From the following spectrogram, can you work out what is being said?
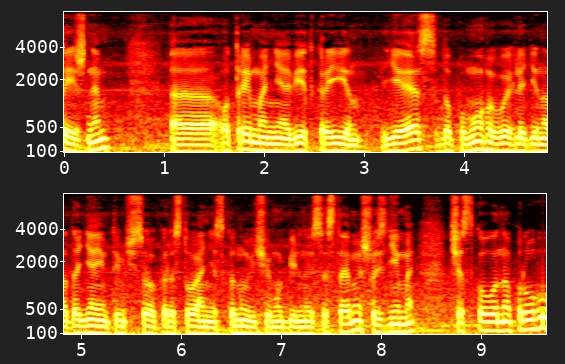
тижнем е, отримання від країн ЄС допомоги у вигляді надання їм тимчасового користування скануючої мобільної системи, що зніме частково напругу.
